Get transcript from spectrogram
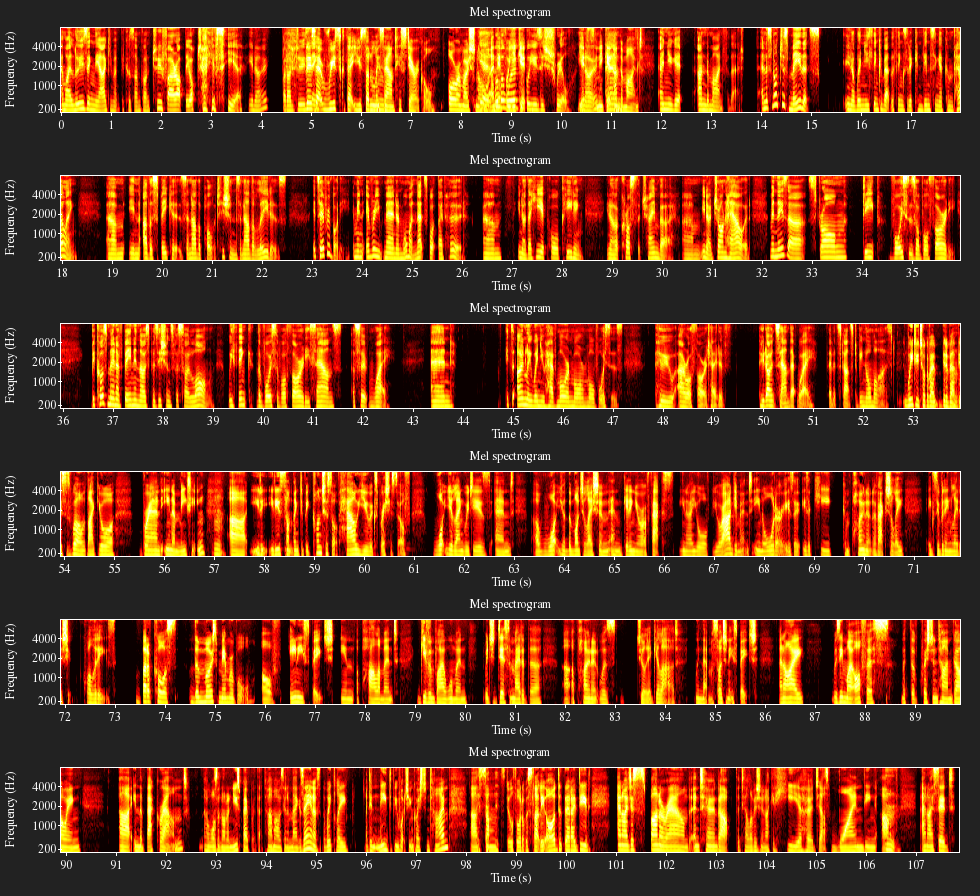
Am I losing the argument because I've gone too far up the octaves here? You know, but I do There's that risk that you suddenly mm, sound hysterical or emotional yeah, and well, therefore the word you get people use is shrill, you yes, know. And you get and, undermined. And you get undermined for that. And it's not just me that's you know, when you think about the things that are convincing or compelling um, in other speakers and other politicians and other leaders, it's everybody. I mean, every man and woman, that's what they've heard. Um, you know, they hear Paul Keating, you know, across the chamber, um, you know, John Howard. I mean, these are strong, deep voices of authority. Because men have been in those positions for so long, we think the voice of authority sounds a certain way. And it's only when you have more and more and more voices who are authoritative, who don't sound that way, that it starts to be normalized. We do talk about a bit about mm. this as well, like your brand in a meeting. Mm. Uh, it, it is something to be conscious of how you express yourself, what your language is, and uh, what your the modulation and getting your facts, you know, your your argument in order is a is a key component of actually exhibiting leadership qualities. But of course, the most memorable of any speech in a parliament given by a woman, which decimated the uh, opponent, was Julia Gillard in that misogyny speech. And I was in my office with the question time going uh, in the background. I wasn't on a newspaper at that time. I was in a magazine. I was at the weekly. I didn't need to be watching question time. Uh, some still thought it was slightly odd that I did. And I just spun around and turned up the television. I could hear her just winding up. Mm. And I said,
